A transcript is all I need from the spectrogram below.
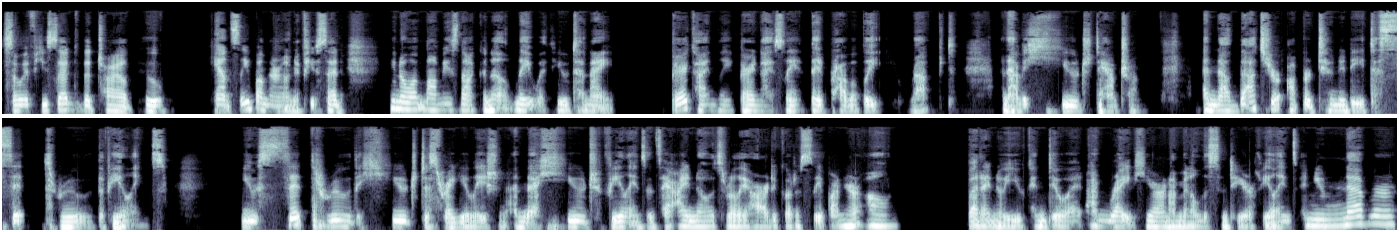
So if you said to the child who can't sleep on their own, if you said, you know what, mommy's not gonna lay with you tonight, very kindly, very nicely, they'd probably erupt and have a huge tantrum. And now that's your opportunity to sit through the feelings you sit through the huge dysregulation and the huge feelings and say, I know it's really hard to go to sleep on your own, but I know you can do it. I'm right here and I'm going to listen to your feelings. And you never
